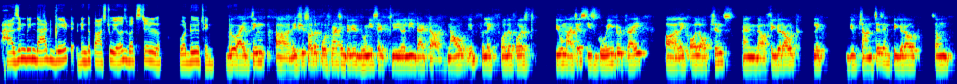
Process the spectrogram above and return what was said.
hasn't been that great in the past two years, but still, what do you think? Bro, I think uh, if you saw the post-match interview, Dhoni said clearly that uh, now, like for the first few matches, he's going to try uh, like all options and uh, figure out like give chances and figure out some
